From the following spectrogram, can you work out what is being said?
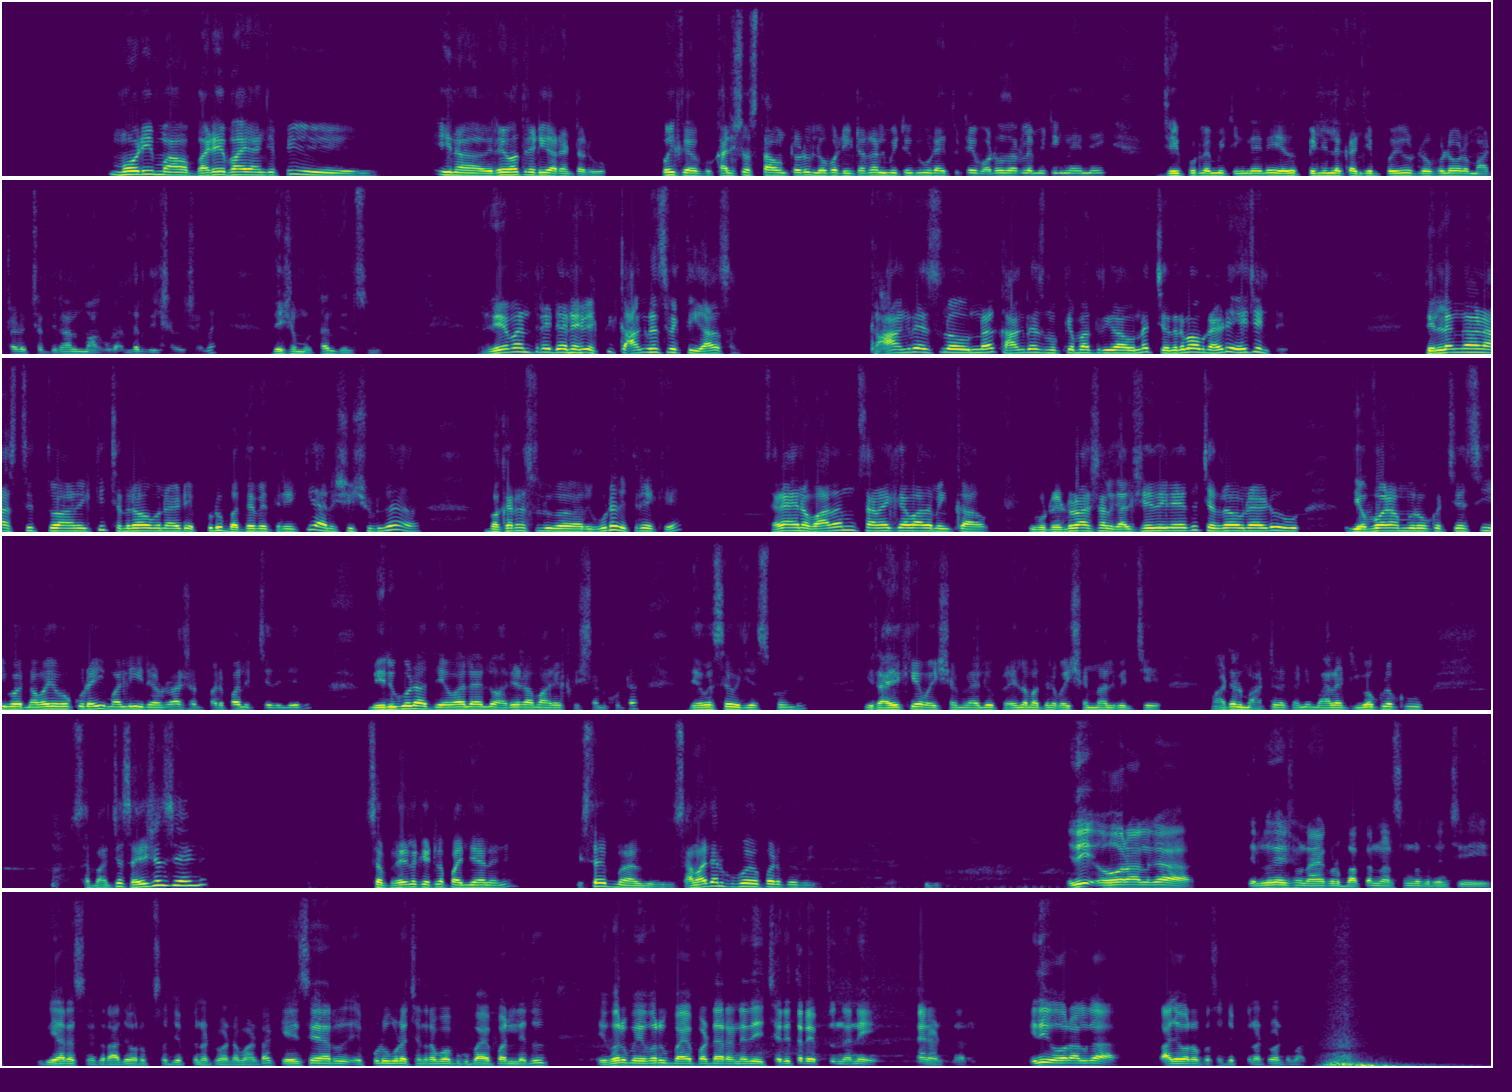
మోడీ మా బడే భాయ్ అని చెప్పి ఈయన రేవంత్ రెడ్డి గారు అంటారు. పోయి క- కలిసి వస్తూ ఉంటాడు. లోపల ఇంటర్నల్ మీటింగ్లు కూడా అవుతుంటాయి వడోదరలో మీటింగ్లు అయినాయి జైపూర్లో మీటింగ్లు అయినాయి. ఏదో పెళ్ళిళ్ళకి అని చెప్పి లోపల కూడా మాట్లాడొచ్చే దినాలు మాకు కూడా అందరూ తెలిసిన విషయమే. దేశం మొత్తాన్ని తెలుసు. రేవంత్ రెడ్డి అనే వ్యక్తి కాంగ్రెస్ వ్యక్తి కాదు అసలు. కాంగ్రెస్లో ఉన్న కాంగ్రెస్ ముఖ్యమంత్రిగా ఉన్న చంద్రబాబు నాయుడు ఏజెంట్. తెలంగాణ అస్తిత్వానికి చంద్రబాబు నాయుడు ఎప్పుడు బద్ద వ్యతిరేకి ఆయన శిష్యుడిగా బకరసులు గారు కూడా వ్యతిరేకే. సరే ఆయన వాదం సమైక్యవాదం ఇంకా ఇప్పుడు రెండు రాష్ట్రాలు కలిసేది లేదు. చంద్రబాబు నాయుడు యవ్వనంలోకి వచ్చేసి ఇవ నవయువకుడై మళ్ళీ ఈ రెండు రాష్ట్రాలు పరిపాలించేది లేదు. మీరు కూడా దేవాలయాల్లో హరే రామ హరే కృష్ణ అనుకుంటా దేవసేవ చేసుకోండి. ఈ రాజకీయ వైషమ్యాలు ప్రజల మధ్యలో వైషమ్యాలు పెంచే మాటలు మాట్లాడకండి. మాలాంటి యువకులకు మంచి మంచిగా సజెషన్స్ చేయండి. సో ప్రజలకు ఎట్లా పనిచేయాలని ఇస్తే మా- సమాజానికి ఉపయోగపడుతుంది. ఇది ఓవరాల్గా తెలుగుదేశం నాయకుడు బక్క నరసింహుల గురించి బీఆర్ఎస్ నేత రాజవరపు చెప్తున్నటువంటి మాట కేసీఆర్ ఎప్పుడు కూడా చంద్రబాబుకు భయపడలేదు ఎవరు ఎవరికి భయపడ్డారు అనేది చరిత్ర చెప్తుందని ఆయన అంటున్నారు. ఇది ఓవరాల్గా రాజవరప్రసాద్ చెప్తున్నటువంటి మాట.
